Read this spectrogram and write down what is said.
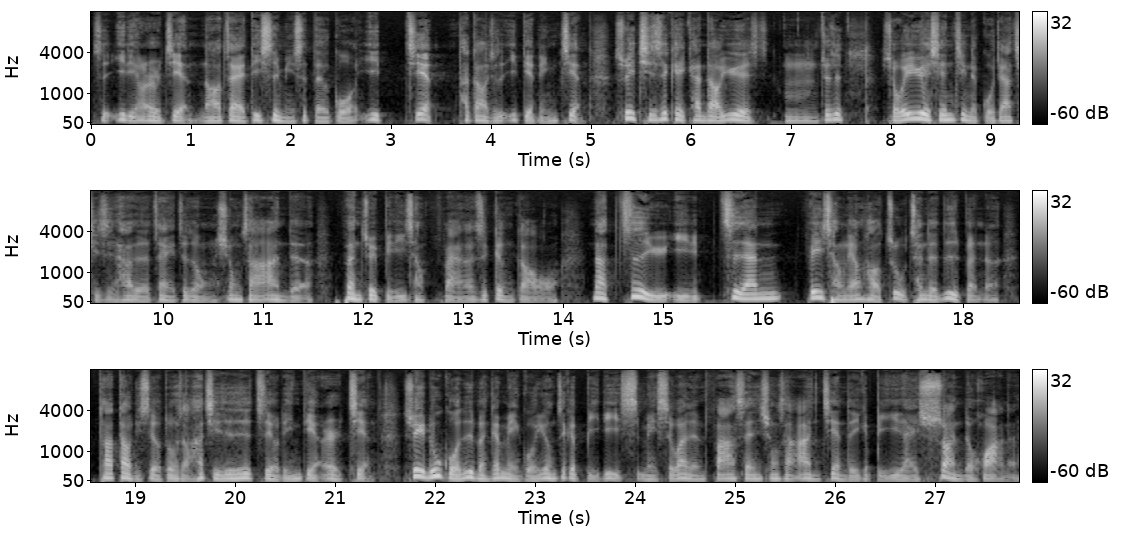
是一点二件。然后在第四名是德国，一件。它刚好就是一点零件，所以其实可以看到越，嗯，就是所谓越先进的国家，其实它的在这种凶杀案的犯罪比例上反而是更高哦。那至于以治安非常良好著称的日本呢，它到底是有多少？它其实是只有零点二件。所以如果日本跟美国用这个比例是每十万人发生凶杀案件的一个比例来算的话呢，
